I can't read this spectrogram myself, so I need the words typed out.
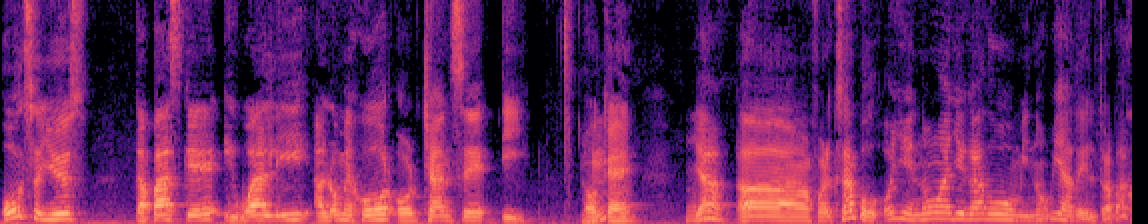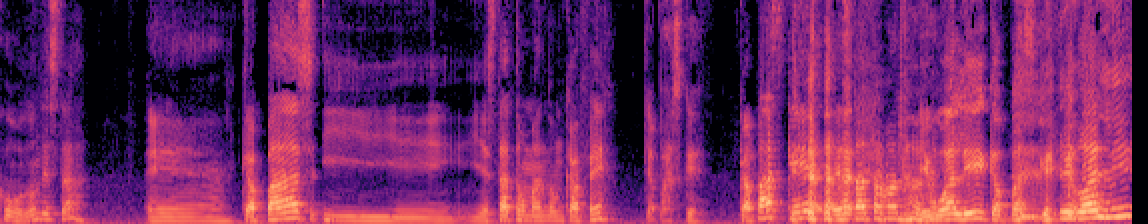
also use capaz que, igual y, a lo mejor, or chance y. Okay. Yeah. Uh, for example, oye, no ha llegado mi novia del trabajo. ¿Dónde está? Eh, capaz y, y está tomando un café. Capaz que. Capaz que está tomando. Igual y capaz que. Igual y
